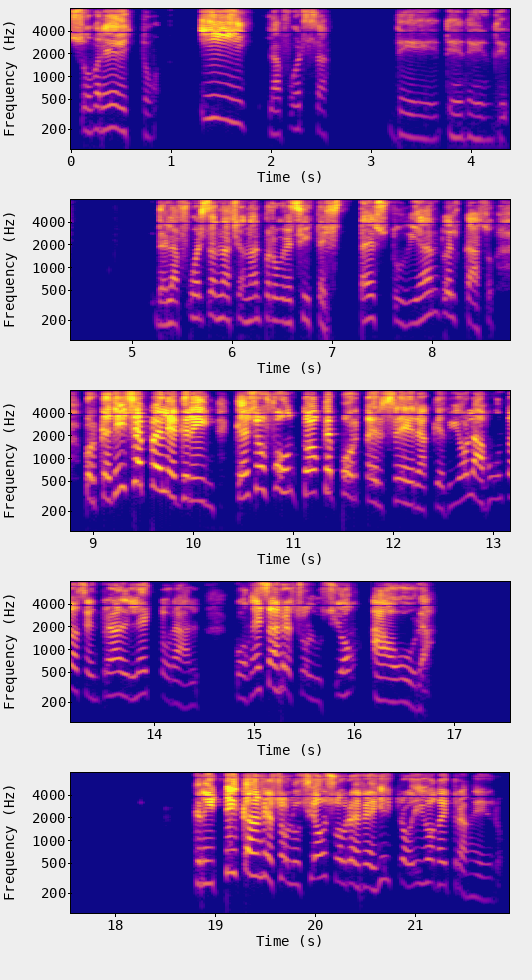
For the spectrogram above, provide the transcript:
sobre esto y la fuerza de, de, de, de, la Fuerza Nacional Progresista está estudiando el caso. Porque dice Pelegrín que eso fue un toque por tercera que dio la Junta Central Electoral con esa resolución ahora critican resolución sobre registro de hijos de extranjeros,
